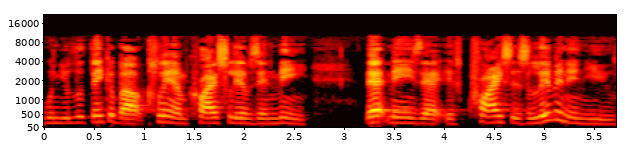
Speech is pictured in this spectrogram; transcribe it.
when you look, think about Clem, Christ lives in me. That means that if Christ is living in you,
